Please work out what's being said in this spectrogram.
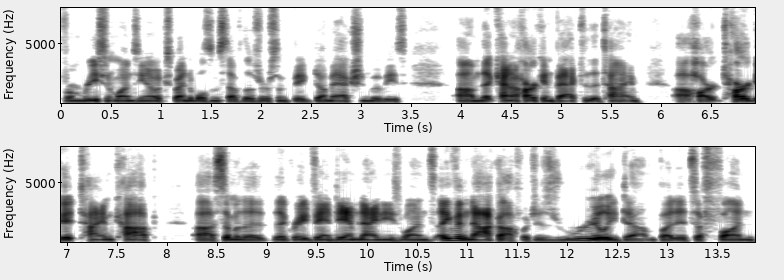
from recent ones you know expendables and stuff those are some big dumb action movies um, that kind of harken back to the time. Uh, hard target time cop uh, some of the the great van damme 90s ones even knockoff which is really dumb but it's a fun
